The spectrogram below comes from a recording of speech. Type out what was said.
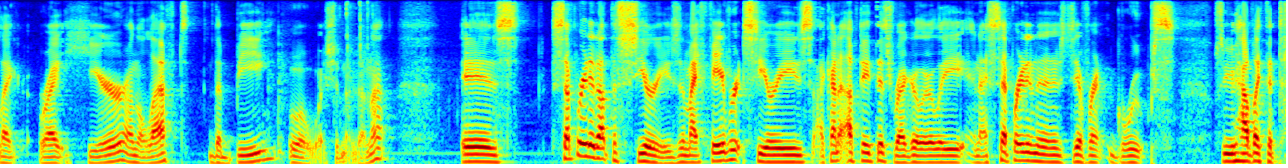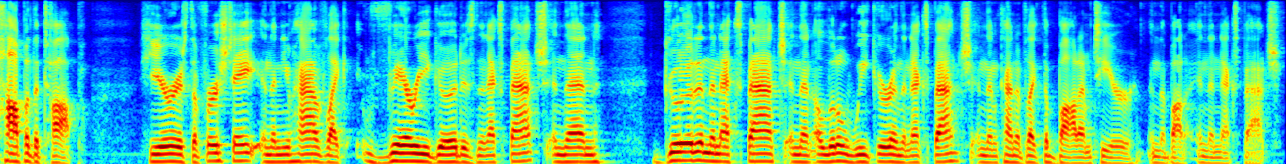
like right here on the left, the B. Oh, I shouldn't have done that. Is separated out the series and my favorite series. I kind of update this regularly, and I separated it into different groups. So you have like the top of the top here is the first eight, and then you have like very good is the next batch, and then good in the next batch, and then a little weaker in the next batch, and then kind of like the bottom tier in the bottom in the next batch.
